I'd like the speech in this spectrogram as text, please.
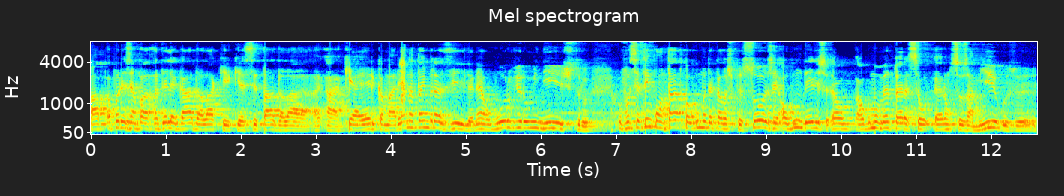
A, a, por exemplo, a, a, delegada lá que, que é citada lá, que é a Érica Marena, está em Brasília, né? O Moro virou ministro. Você tem contato com alguma daquelas pessoas? Algum deles, em algum momento, era seu, eram seus amigos, eh,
